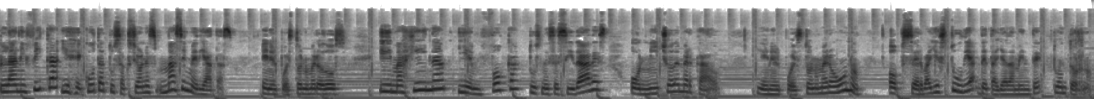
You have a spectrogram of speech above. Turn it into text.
planifica y ejecuta tus acciones más inmediatas. En el puesto número 2, imagina y enfoca tus necesidades o nicho de mercado. Y en el puesto número 1, observa y estudia detalladamente tu entorno.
